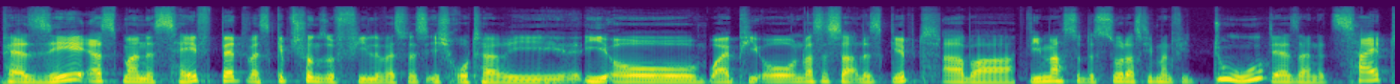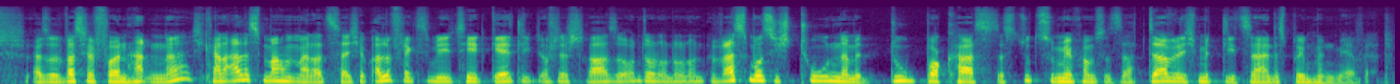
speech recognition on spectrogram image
per se erstmal eine Safe Bet, weil es gibt schon so viele, was weiß ich, Rotary, EO, YPO und was es da alles gibt. Aber wie machst du das so, dass jemand wie du, der seine Zeit, also was wir vorhin hatten, ne? Ich kann alles machen mit meiner Zeit. Ich habe alle Flexibilität, Geld liegt auf der Straße und und und und. Was muss ich tun, damit du Bock hast, dass du zu mir kommst und sagst, da will ich Mitglied sein, das bringt mir einen Mehrwert.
